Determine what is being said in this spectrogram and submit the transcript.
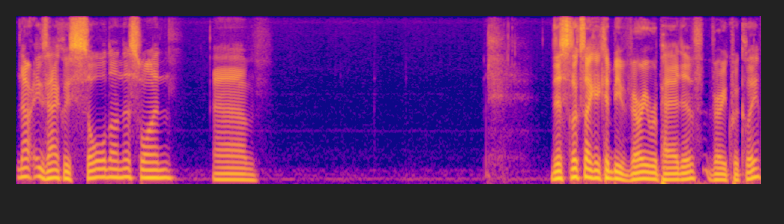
not exactly sold on this one. Um, this looks like it could be very repetitive very quickly.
